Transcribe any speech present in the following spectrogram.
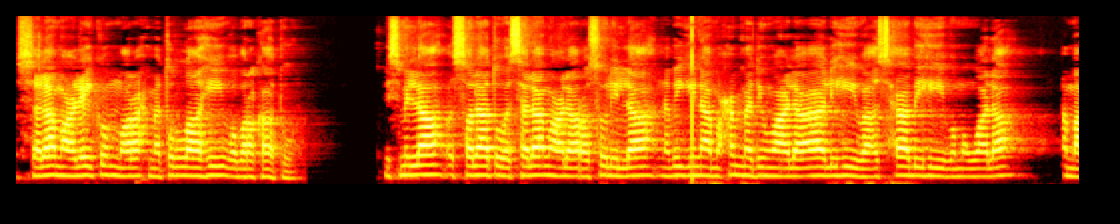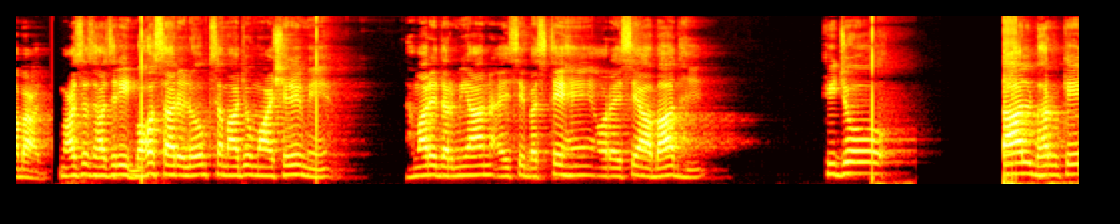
अल्लाम वस्सलातु वस्सलामु अला रसूलिल्लाह नबीना मुहम्मद वाला आलिहि व अस्हाबिहि व मवाला अम्मा बाद मुअज़्ज़ज़ हाज़रीन बहुत सारे लोग समाज व माशरे में हमारे दरमियान ऐसे बसते हैं और ऐसे आबाद हैं कि जो साल भर के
